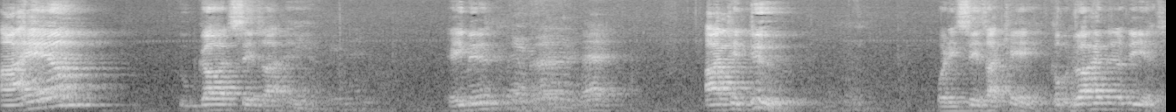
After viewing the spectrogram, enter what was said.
I am who God says I am. Amen? Yes. I can do what he says I can. Come on, do I have that? Yes.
